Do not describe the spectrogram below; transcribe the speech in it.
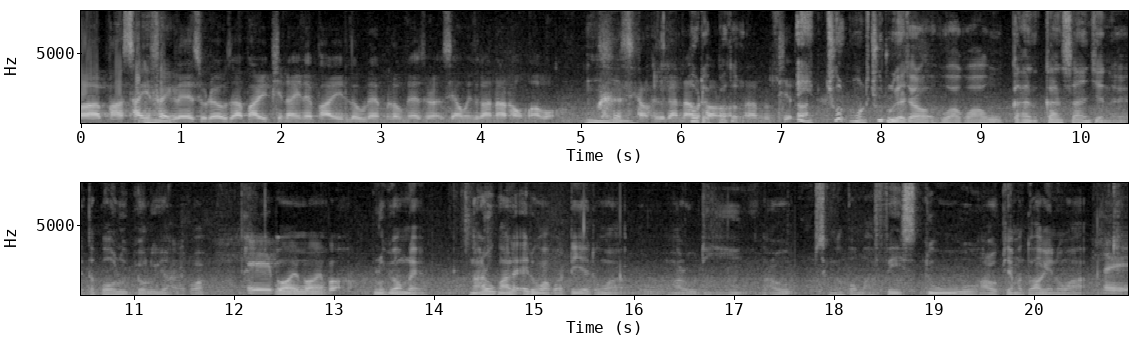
ဘာဘာ side effect လဲဆိုတဲ့ဥစ္စာဘာတွေဖြစ်နိုင်လဲဘာတွေလုံးလဲမလုံးလဲဆိုတော့ဆရာဝန်စကားနားထောင်ပါပေါ့ဆရာဝန်စကားနားထောင်တော့အဲ့မျိုးဖြစ်သွားအေးချွတ်ဟိုချွတ်လူရကြတော့ဟိုဟာကွာဟိုကန်ကန်ဆန်းကျင်တဲ့သဘောလို့ပြောလို့ရတယ်ကွာအေးပေါ့အေးပေါ့အေးပေါ့ဘယ်လိုပြောမလဲငါတို့ငါလည်းအဲ့တုန်းကကွာတရက်တုန်းကဟိုငါတို့ဒီငါတို့စင်ကာပူမှာ phase 2ကိုငါတို့ပြန်မသွားခင်တော့ကအေး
